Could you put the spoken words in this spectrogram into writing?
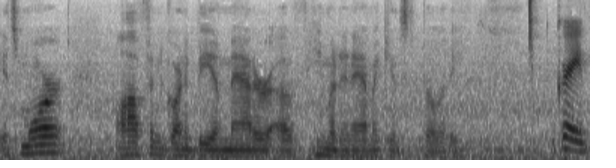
It's more often going to be a matter of hemodynamic instability. Great.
